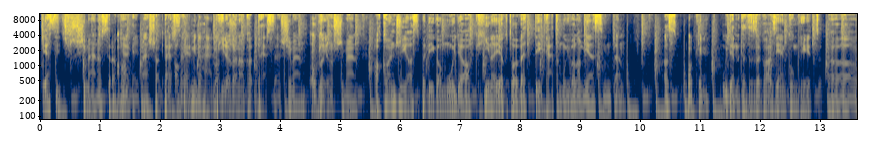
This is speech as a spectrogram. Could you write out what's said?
Ezt így simán összerakják Aha. egymással, persze. Akár mind a hármat is? Hiraganakat, persze, simán. Oké. Nagyon simán. A kanji az pedig amúgy a kínaiaktól vették át amúgy valamilyen szinten. Az Oké. Okay. ugyan, tehát ezek az ilyen konkrét uh,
